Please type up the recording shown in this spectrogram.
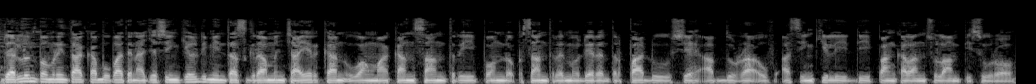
Sudarlun pemerintah Kabupaten Aceh Singkil diminta segera mencairkan uang makan santri Pondok Pesantren Modern Terpadu Syekh Abdul Rauf Asingkili di Pangkalan Sulampi Suro.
